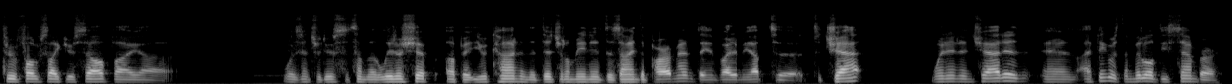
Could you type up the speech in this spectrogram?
through folks like yourself, I uh, was introduced to some of the leadership up at UConn in the digital media design department. They invited me up to to chat. Went in and chatted, and I think it was the middle of December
